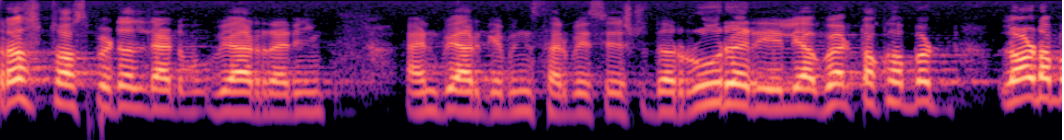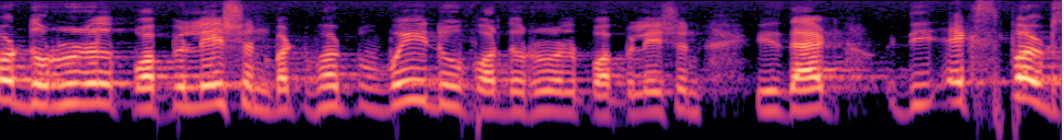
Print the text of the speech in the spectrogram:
trust hospital that we are running and we are giving services to the rural area. We are talking about a lot about the rural population, but what we do for the rural population is that the experts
